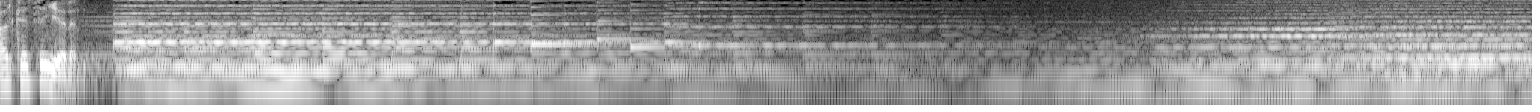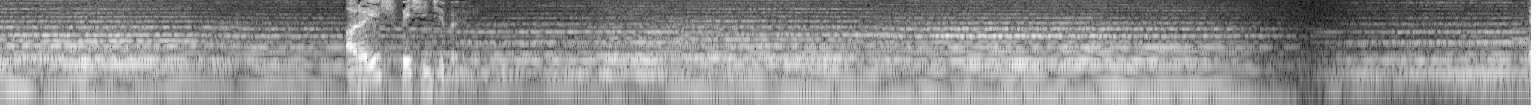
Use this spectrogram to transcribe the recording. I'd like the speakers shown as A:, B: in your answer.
A: Arkası yarın.
B: Arayış 5. Bölüm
